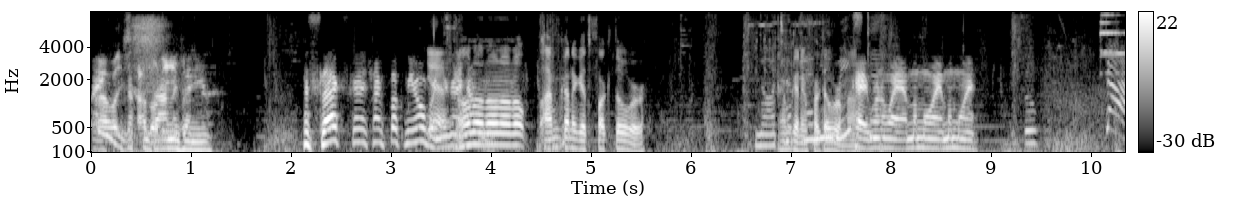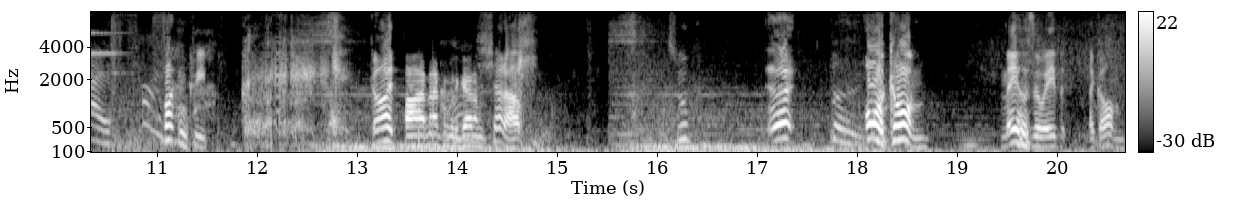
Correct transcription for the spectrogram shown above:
I like Got I'm some not damage on you. The Slark's gonna try and fuck me over. Yeah. You're gonna No, no, no, no, no. I'm gonna get fucked over. Not I'm a getting fucked over, man. Okay, run away. I'm on my way. I'm on my way. Dive. Fucking creep. God, Oh, I'm not able to get him. shut up. Swoop. Uh, oh, I got him. Miles away, but I got him.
